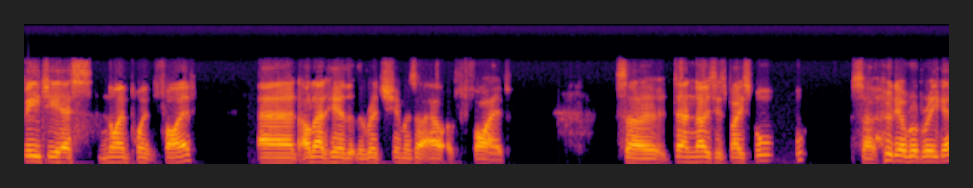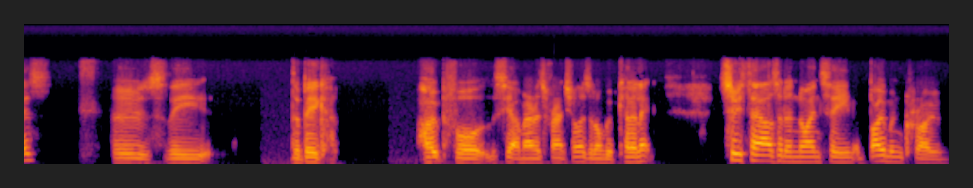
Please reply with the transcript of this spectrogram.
BGS 9.5. And I'll add here that the Red Shimmers are out of five. So Dan knows his baseball. So Julio Rodriguez, who's the the big hope for the Seattle Mariners franchise, along with Kelenic. 2019 Bowman Chrome,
